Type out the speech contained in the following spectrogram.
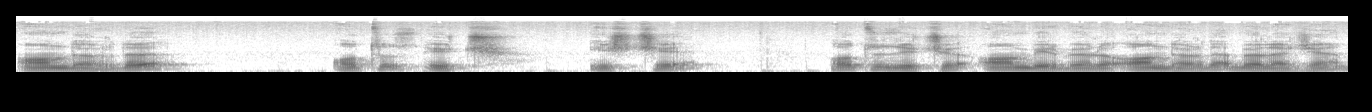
14'ü 33 işçi. 33'ü 11 bölü 14'e böleceğim.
